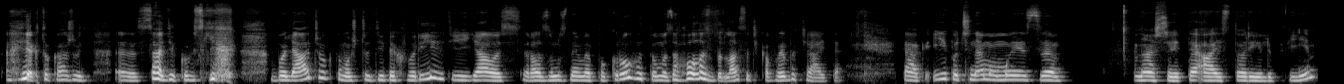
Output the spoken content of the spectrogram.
як то кажуть, е, садіковських болячок, тому що діти хворіють, і я ось разом з ними по кругу, тому за голос, будь ласка, вибачайте. Так, і почнемо ми з нашої ТА історії любві.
